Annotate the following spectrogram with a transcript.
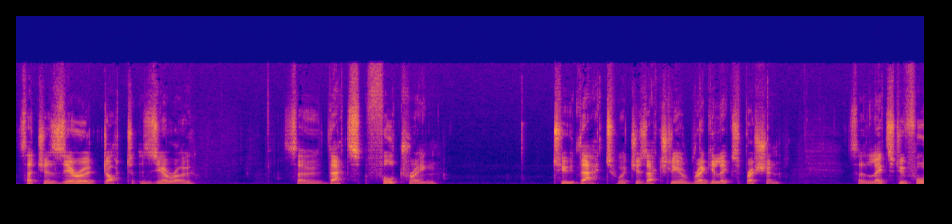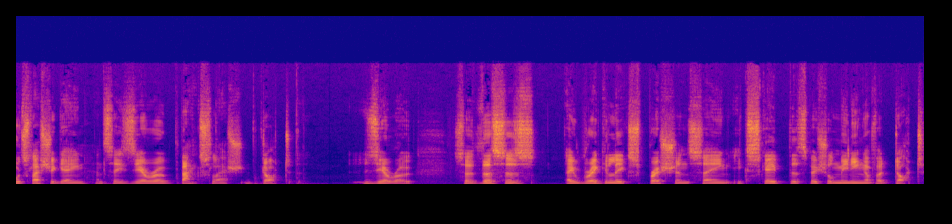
such as 0.0. So that's filtering to that, which is actually a regular expression. So let's do forward slash again and say 0 backslash dot 0. So this is a regular expression saying escape the special meaning of a dot.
